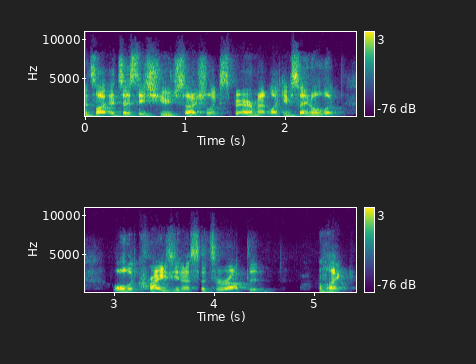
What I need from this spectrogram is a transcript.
it's like it's just this huge social experiment. Like you've seen all the all the craziness that's erupted, like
